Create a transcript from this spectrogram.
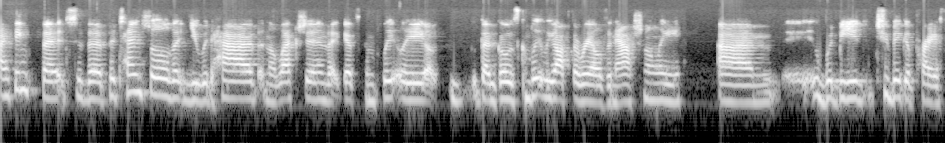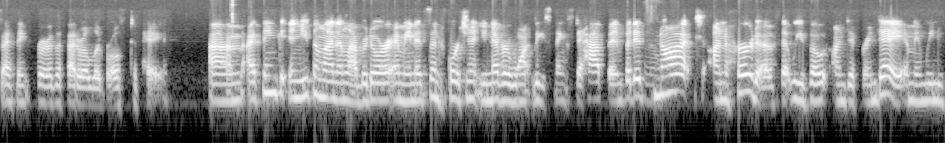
I think that the potential that you would have an election that gets completely that goes completely off the rails nationally um, would be too big a price, I think, for the federal Liberals to pay. Um, I think in Newfoundland and Labrador, I mean, it's unfortunate you never want these things to happen, but it's not unheard of that we vote on different day. I mean, we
